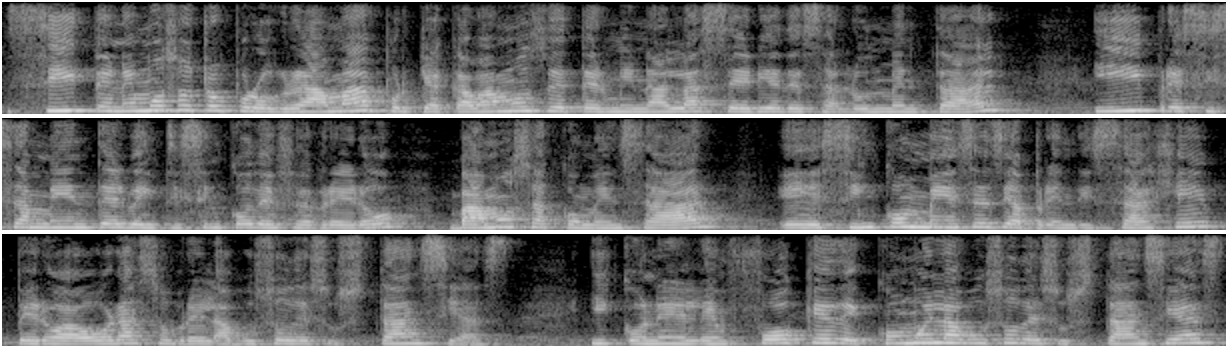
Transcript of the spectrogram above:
Sí, tenemos otro programa porque acabamos de terminar la serie de salud mental y precisamente el 25 de febrero vamos a comenzar eh, cinco meses de aprendizaje, pero ahora sobre el abuso de sustancias y con el enfoque de cómo el abuso de sustancias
